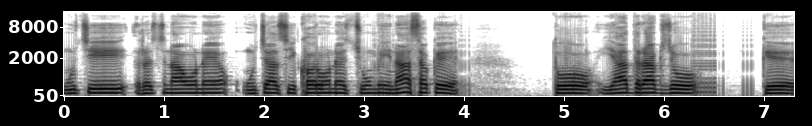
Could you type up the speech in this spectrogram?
ઊંચી રચનાઓને, ઊંચા શિખરોને ચૂમી ના શકે, તો યાદ રાખજો કે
